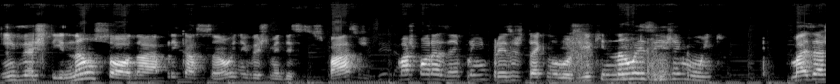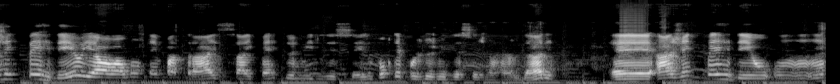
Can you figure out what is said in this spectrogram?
investir não só na aplicação e no investimento desses espaços, mas, por exemplo, em empresas de tecnologia que não exigem muito. Mas a gente perdeu, e há algum tempo atrás, sai perto de 2016, um pouco depois de 2016 na realidade, é, a gente perdeu um, um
